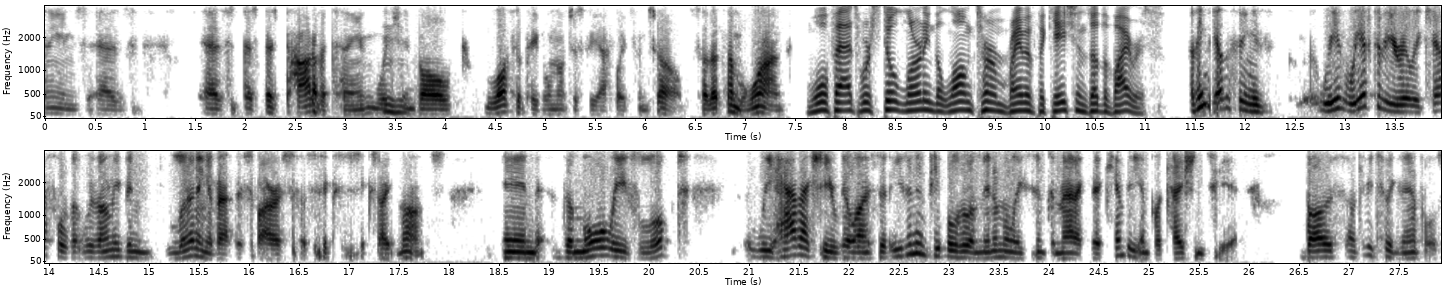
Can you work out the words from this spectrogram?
teams as as as, as part of a team which mm-hmm. involve lots of people, not just the athletes themselves. So that's number one. Wolfe adds we're still learning the long term ramifications of the virus. I think the other thing is we we have to be really careful that we've only been learning about this virus for six six eight months, and the more we've looked, we have actually realized that even in people who are minimally symptomatic, there can be implications here. Both, I'll give you two examples.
